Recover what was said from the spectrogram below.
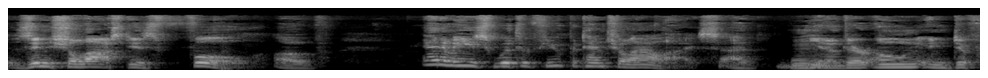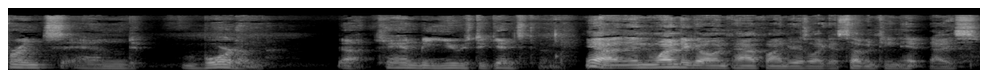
Xin-Shalast is full of enemies with a few potential allies. Uh, You know, their own indifference and boredom uh, can be used against them. Yeah, and Wendigo and Pathfinder is like a 17 hit dice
